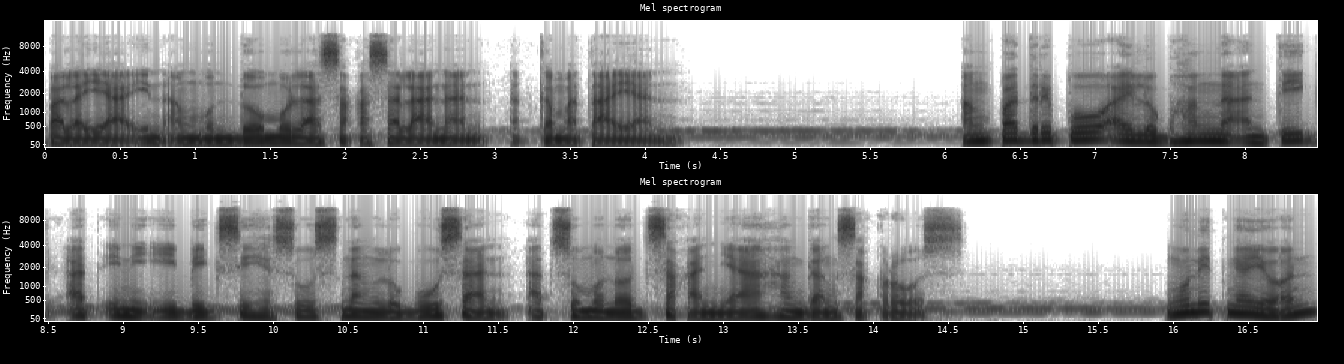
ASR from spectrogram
palayain ang mundo mula sa kasalanan at kamatayan. Ang Padre po ay lubhang na antig at iniibig si Jesus ng lubusan at sumunod sa Kanya hanggang sa krus. Ngunit ngayon,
